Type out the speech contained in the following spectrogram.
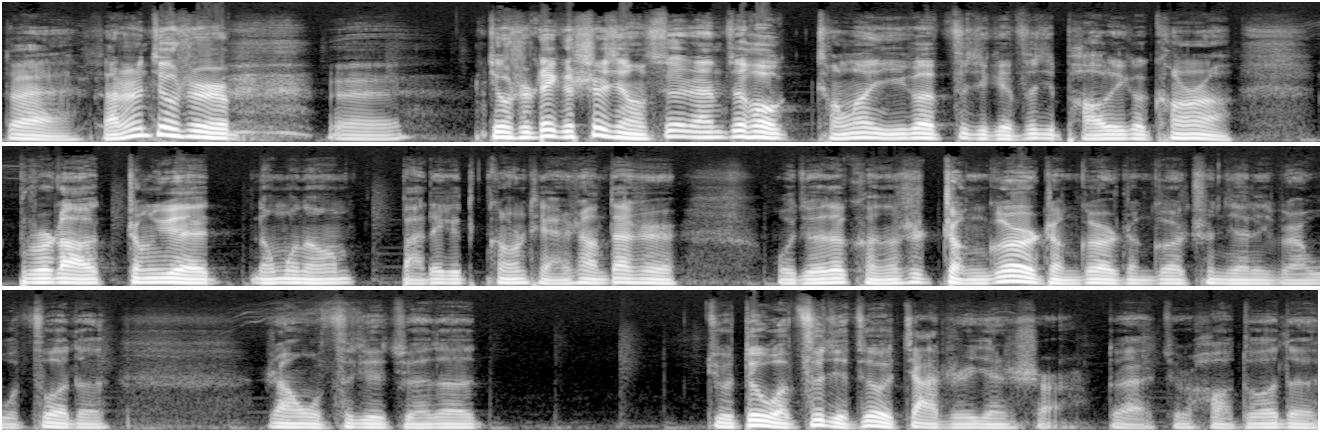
对，反正就是嗯就是这个事情，虽然最后成了一个自己给自己刨了一个坑啊，不知道正月能不能把这个坑填上，但是我觉得可能是整个整个整个春节里边我做的，让我自己觉得就对我自己最有价值一件事儿。对，就是好多的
